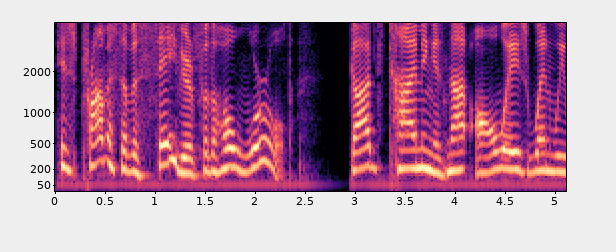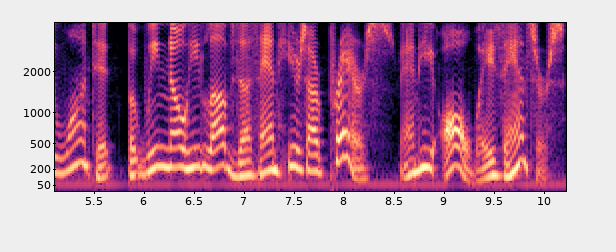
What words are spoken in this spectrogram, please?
his promise of a Savior for the whole world. God's timing is not always when we want it, but we know He loves us and hears our prayers, and He always answers.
